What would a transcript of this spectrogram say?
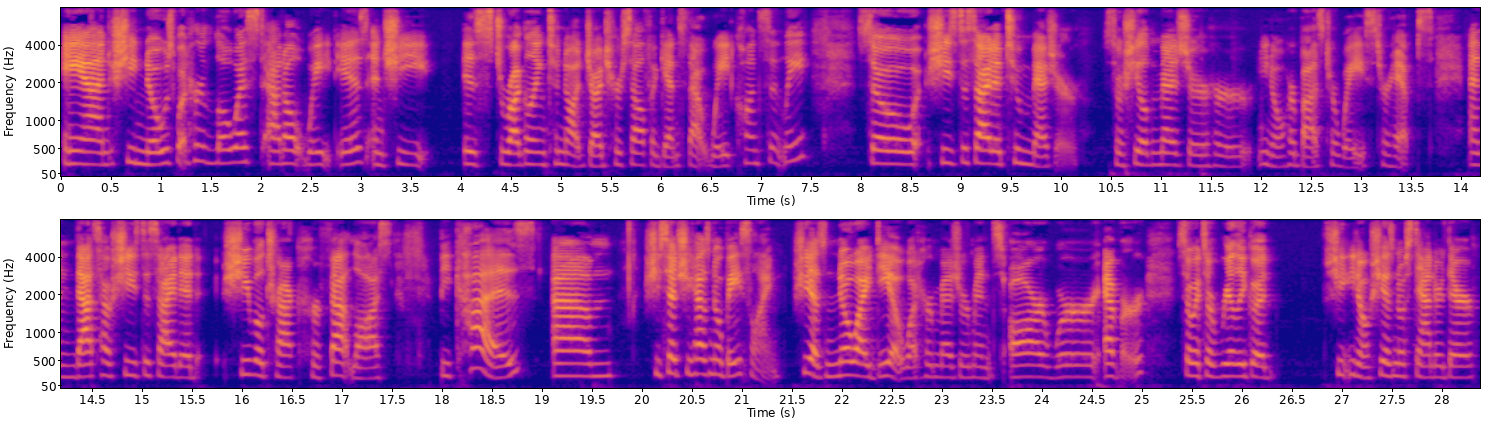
and she knows what her lowest adult weight is and she is struggling to not judge herself against that weight constantly. So she's decided to measure. So she'll measure her you know her bust her waist her hips and that's how she's decided she will track her fat loss because um, she said she has no baseline. She has no idea what her measurements are, were ever. So it's a really good. She, you know, she has no standard there,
